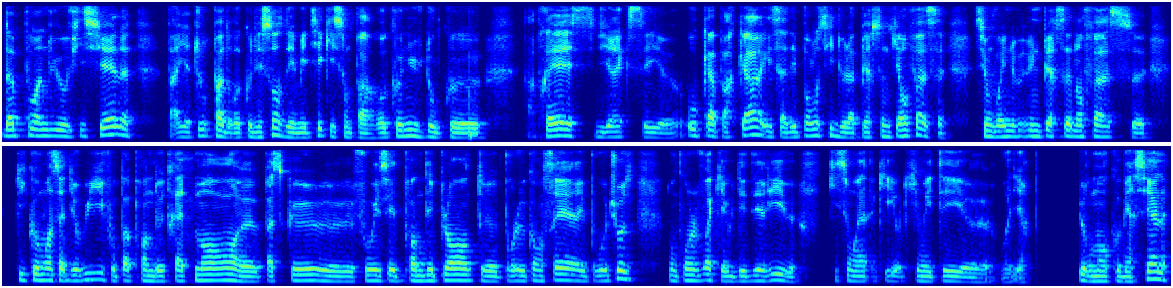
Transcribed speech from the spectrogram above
d'un point de vue officiel, bah, il n'y a toujours pas de reconnaissance des métiers qui ne sont pas reconnus. Donc, après, je dirais que c'est euh, au cas par cas et ça dépend aussi de la personne qui est en face. Si on voit une, personne en face euh, qui commence à dire oui, il faut pas prendre de traitement euh, parce que faut essayer de prendre des plantes pour le cancer et pour autre chose. Donc on le voit qu'il y a eu des dérives qui sont qui, ont été, on va dire purement commerciales.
